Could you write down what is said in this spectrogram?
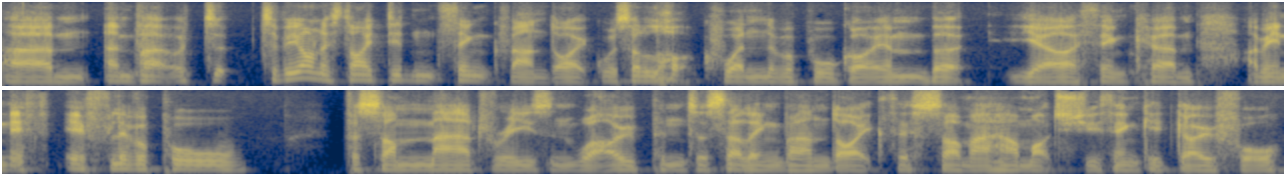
Um, and but to, to, be honest, I didn't think Van Dijk was a lock when Liverpool got him. But yeah, I think um, I mean if if Liverpool for some mad reason were open to selling Van Dijk this summer, how much do you think he'd go for?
